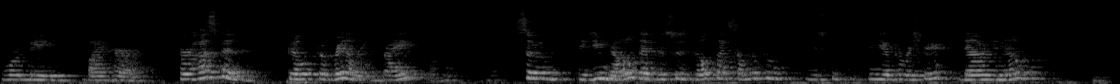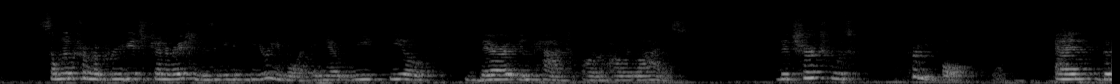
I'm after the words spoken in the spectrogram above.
were made by her. Her husband built the railing, right? So did you know that this was built by someone who used to be a parishioner? Now you know. Someone from a previous generation isn't even here anymore, and yet we feel their impact on our lives. The church was pretty full. And the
